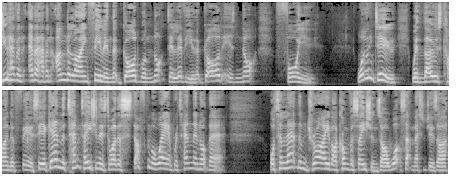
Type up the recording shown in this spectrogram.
Do you have an, ever have an underlying feeling that God will not deliver you, that God is not for you? What do we do with those kind of fears? See, again, the temptation is to either stuff them away and pretend they're not there, or to let them drive our conversations, our WhatsApp messages, our,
